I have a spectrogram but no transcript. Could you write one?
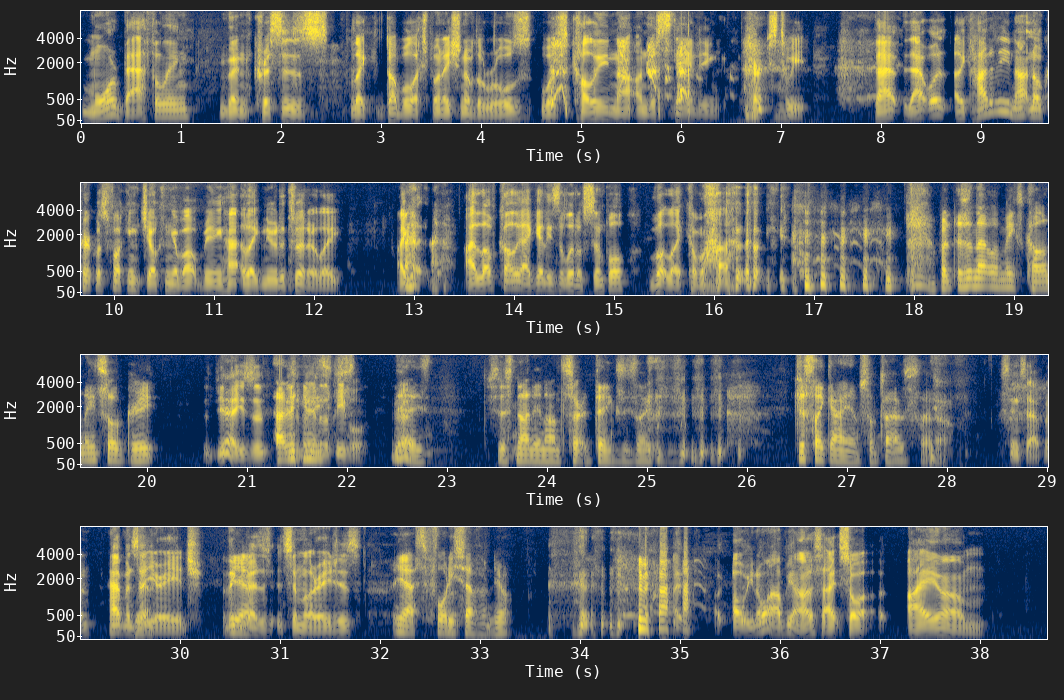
more baffling than Chris's like double explanation of the rules was Cully not understanding Kirk's tweet. That that was like, how did he not know Kirk was fucking joking about being like new to Twitter? Like, I get, I love Cully. I get he's a little simple, but like, come on, but isn't that what makes Cullinane so great? yeah, he's a, I he's a mean, man of the he's- people. Yeah, he's, he's just not in on certain things. He's like, just like I am sometimes. I know. Things happen. Happens at your age. I think Yeah. you guys are similar ages. Yes, forty-seven. Yep. I- oh, you know what? I'll be honest. I so I um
